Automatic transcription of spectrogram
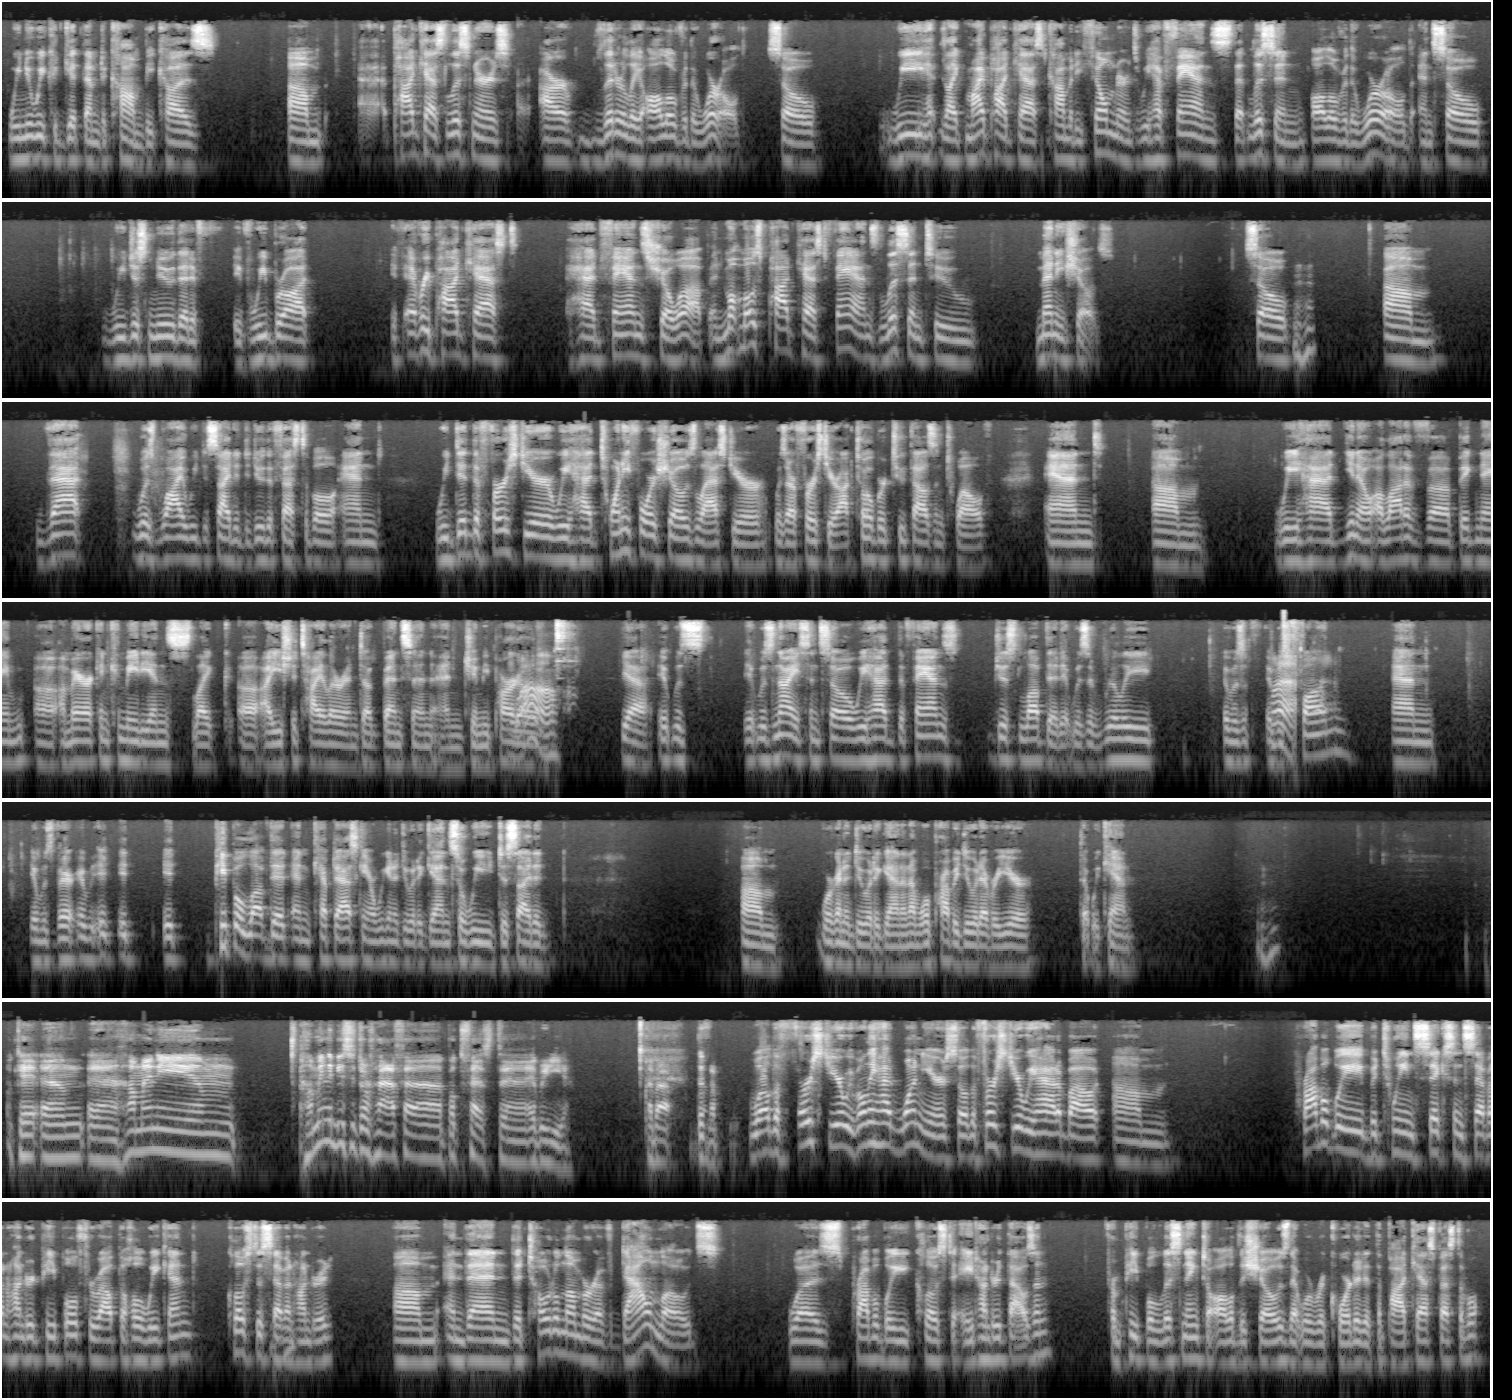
we knew we could get them to come because um, uh, podcast listeners are literally all over the world. So we like my podcast, Comedy Film Nerds. We have fans that listen all over the world, and so we just knew that if if we brought if every podcast had fans show up, and mo- most podcast fans listen to many shows, so um, that was why we decided to do the festival. And we did the first year. We had 24 shows last year was our first year october 2012 and um, we had you know a lot of uh, big name uh, american comedians like uh, aisha tyler and doug benson and jimmy pardo. Wow. yeah it was it was nice. And so we had the fans just loved it. It was a really it was it was Wow. fun and it was very it, it it it people loved it and kept asking are we going to do it again? So we decided um we're going to do it again and we'll probably do it every year that we can. Okay, and uh, how many um, how many visitors have uh, Podfest uh, every year? About the, well the first year we've only had one year so the first year we had about um probably between six and seven hundred people throughout the whole weekend close to 700 um, and then the total number of downloads was probably close to 800000 from people listening to all of the shows that were recorded at the podcast festival.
